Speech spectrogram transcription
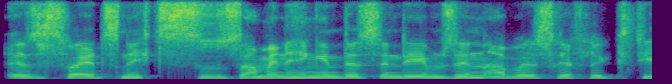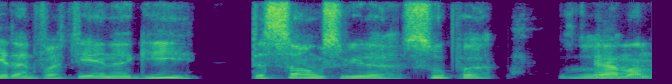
Es ist zwar jetzt nichts Zusammenhängendes in dem Sinn, aber es reflektiert einfach die Energie des Songs wieder. Super. So. Ja, Mann.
